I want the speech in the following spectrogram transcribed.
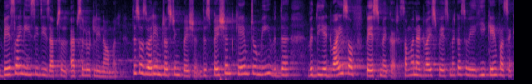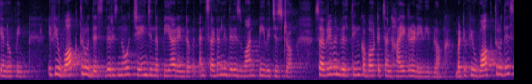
Baseline ECG is absol absolutely normal. This was a very interesting patient. This patient came to me with the, with the advice of pacemaker. Someone advised pacemaker, so he, he came for second opinion. If you walk through this, there is no change in the PR interval, and suddenly there is one P which is dropped. So everyone will think about it's an high-grade AV block. But if you walk through this,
